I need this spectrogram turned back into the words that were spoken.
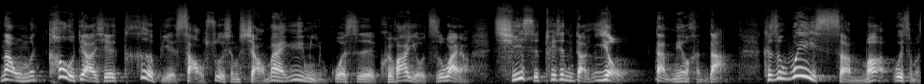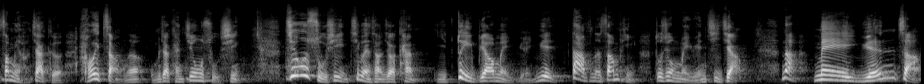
那我们扣掉一些特别少数什么小麦、玉米或是葵花油之外啊，其实推升力道有。但没有很大。可是为什么为什么商品行价格还会涨呢？我们就要看金融属性。金融属性基本上就要看以对标美元，因为大部分的商品都是用美元计价。那美元涨，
